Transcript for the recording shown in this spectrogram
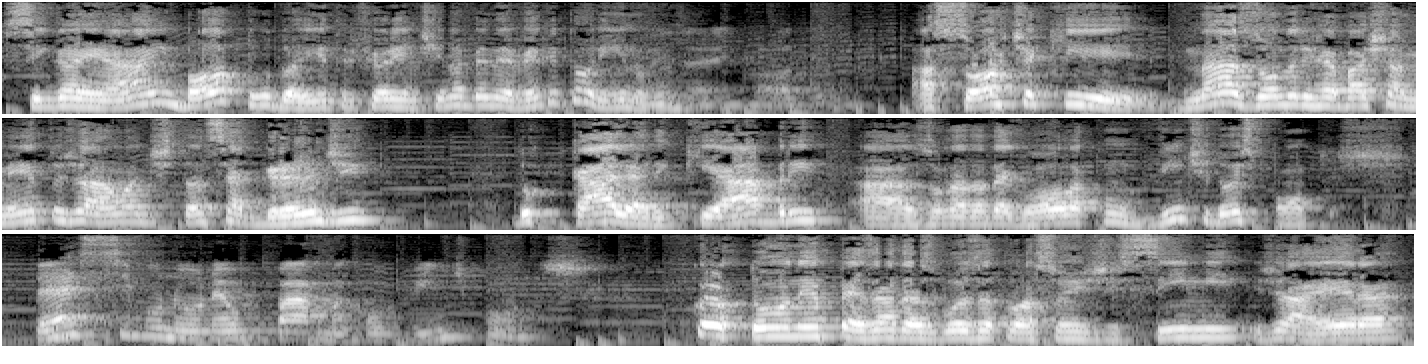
Se ganhar, embola tudo aí entre Fiorentina, Benevento e Torino. Pois é, embola tudo. A sorte é que na zona de rebaixamento já há uma distância grande do Cagliari, que abre a zona da degola com 22 pontos. 19 é o Parma com 20 pontos. Crotone, apesar das boas atuações de Simi, já era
